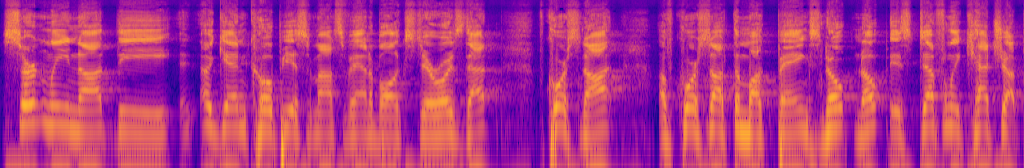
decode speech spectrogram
Certainly not the again copious amounts of anabolic steroids. That of course not. Of course not the mukbangs. Nope, nope. It's definitely ketchup.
